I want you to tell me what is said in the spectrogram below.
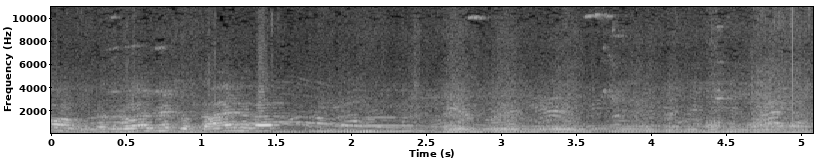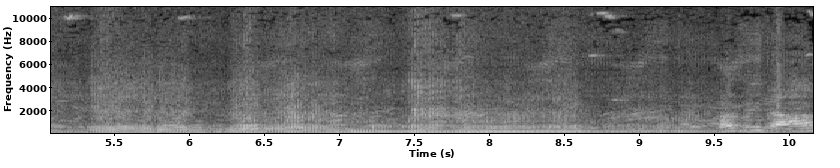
ช่วงหนึ่งร้อยเมตรสุดท้ายนะครับครั้งที่สาม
